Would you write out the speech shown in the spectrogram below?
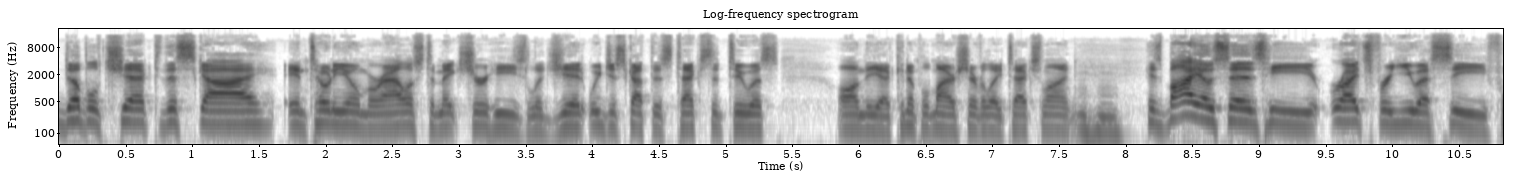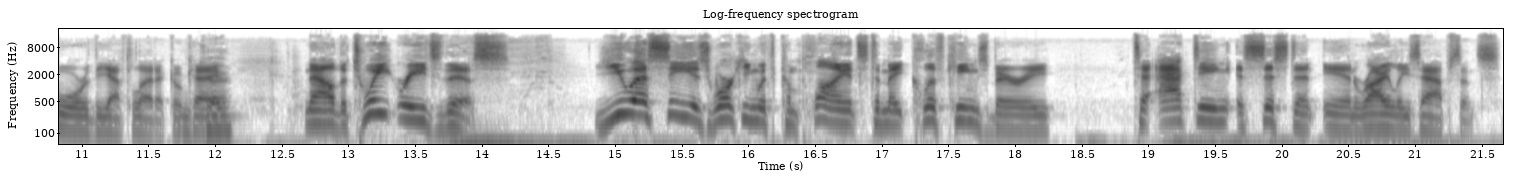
double checked this guy, Antonio Morales, to make sure he's legit. We just got this texted to us on the uh, Knippelmier Chevrolet text line. Mm-hmm. His bio says he writes for USC for The Athletic, okay? okay? Now, the tweet reads this USC is working with compliance to make Cliff Kingsbury to acting assistant in Riley's absence.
